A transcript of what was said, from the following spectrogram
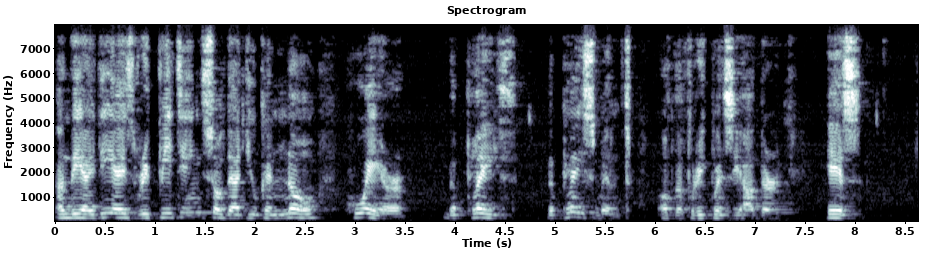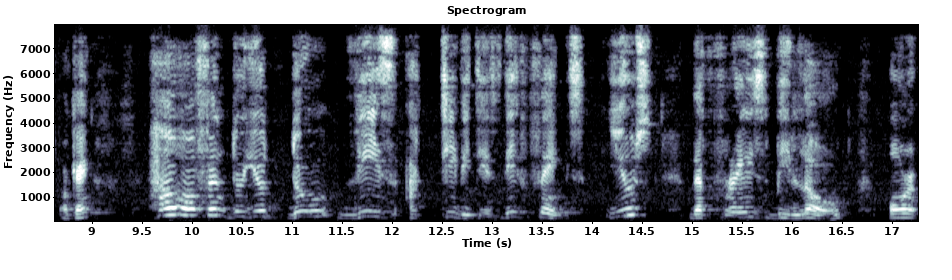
and the idea is repeating so that you can know where the place, the placement of the frequency adverb is. Okay, how often do you do these activities, these things? Use the phrase below or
